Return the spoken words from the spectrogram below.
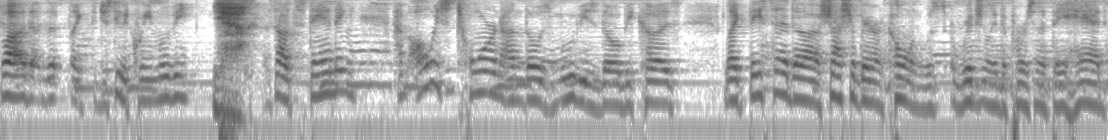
Well, the, the, like, did you see the Queen movie? Yeah. It's outstanding. I'm always torn on those movies though because, like they said, uh, Sacha Baron Cohen was originally the person that they had.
